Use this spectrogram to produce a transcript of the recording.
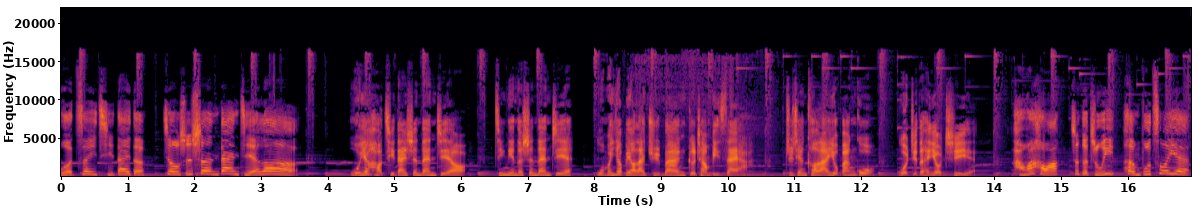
我最期待的就是圣诞节了。我也好期待圣诞节哦！今年的圣诞节，我们要不要来举办歌唱比赛啊？之前克莱有办过，我觉得很有趣耶。好啊，好啊，这个主意很不错耶。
